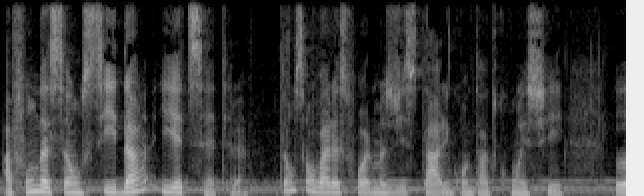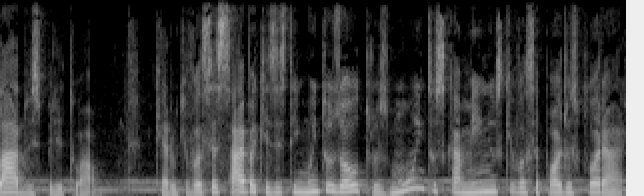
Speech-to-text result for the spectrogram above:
a Fundação SIDA e etc. Então são várias formas de estar em contato com este lado espiritual. Quero que você saiba que existem muitos outros, muitos caminhos que você pode explorar.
